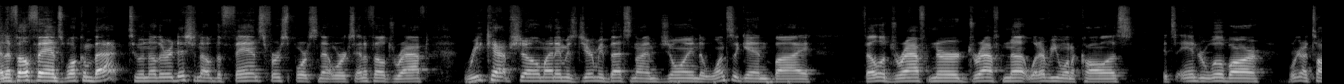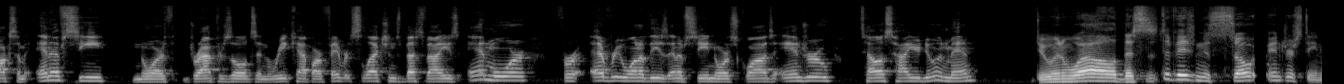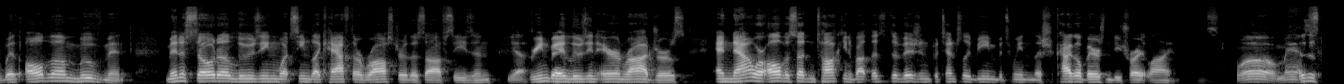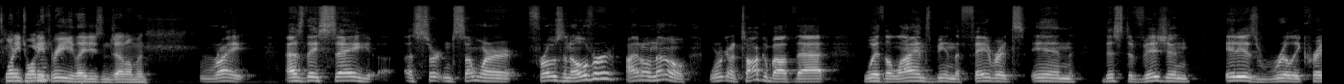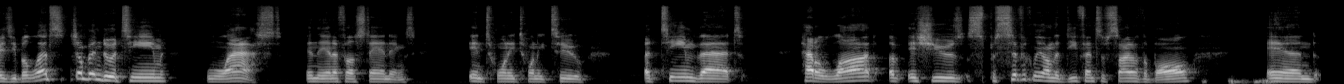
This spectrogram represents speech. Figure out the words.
NFL fans, welcome back to another edition of the Fans First Sports Network's NFL Draft Recap Show. My name is Jeremy Betz, and I am joined once again by fellow draft nerd, draft nut, whatever you want to call us. It's Andrew Wilbar. We're going to talk some NFC North draft results and recap our favorite selections, best values, and more for every one of these NFC North squads. Andrew, tell us how you're doing, man. Doing well. This division is so interesting with all the movement. Minnesota losing what seemed like half their roster this offseason. Yeah. Green Bay losing Aaron Rodgers. And now we're all of a sudden talking about this division potentially being between the Chicago Bears and Detroit Lions. Whoa, man. This is 2023, ladies and gentlemen. Right. As they say, a certain somewhere frozen over. I don't know. We're going to talk about that with the Lions being the favorites in this division. It is really crazy. But let's jump into a team last in the NFL standings in 2022. A team that had a lot of issues, specifically on the defensive side of the ball and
